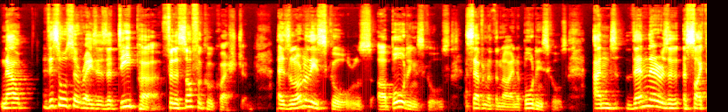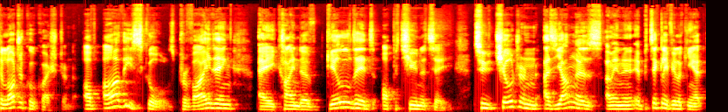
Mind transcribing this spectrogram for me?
Now, this also raises a deeper philosophical question, as a lot of these schools are boarding schools, seven of the nine are boarding schools. And then there is a, a psychological question of are these schools providing a kind of gilded opportunity to children as young as, I mean, particularly if you're looking at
